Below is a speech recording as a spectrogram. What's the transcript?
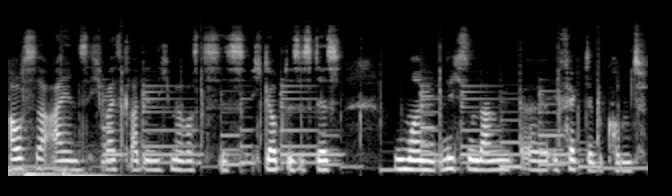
Außer 1. Ich weiß gerade nicht mehr, was das ist. Ich glaube, das ist das, wo man nicht so lange äh, Effekte bekommt.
